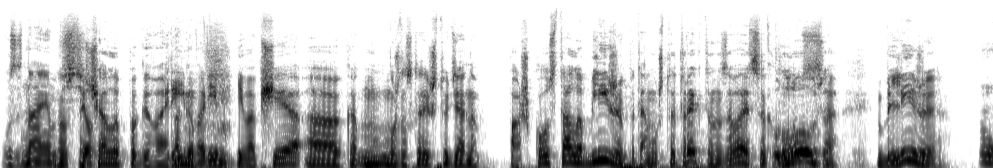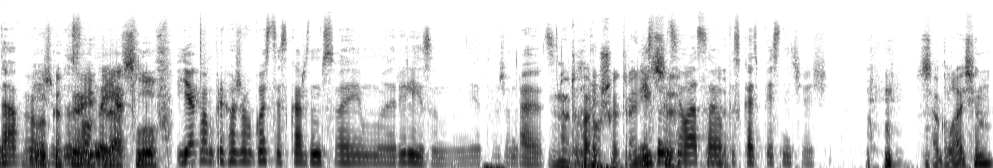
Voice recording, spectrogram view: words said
узнаем Но все. сначала поговорим. Поговорим. И вообще, а, можно сказать, что Диана Пашко стала ближе, потому что трек-то называется. «Клоуза». Ближе. Да, ближе, вот какая безусловно. игра Я, слов. я к вам прихожу в гости с каждым своим э, релизом. Мне это уже нравится. Ну, это хорошая Есть традиция. мотивация Да. выпускать песни чаще. Согласен.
